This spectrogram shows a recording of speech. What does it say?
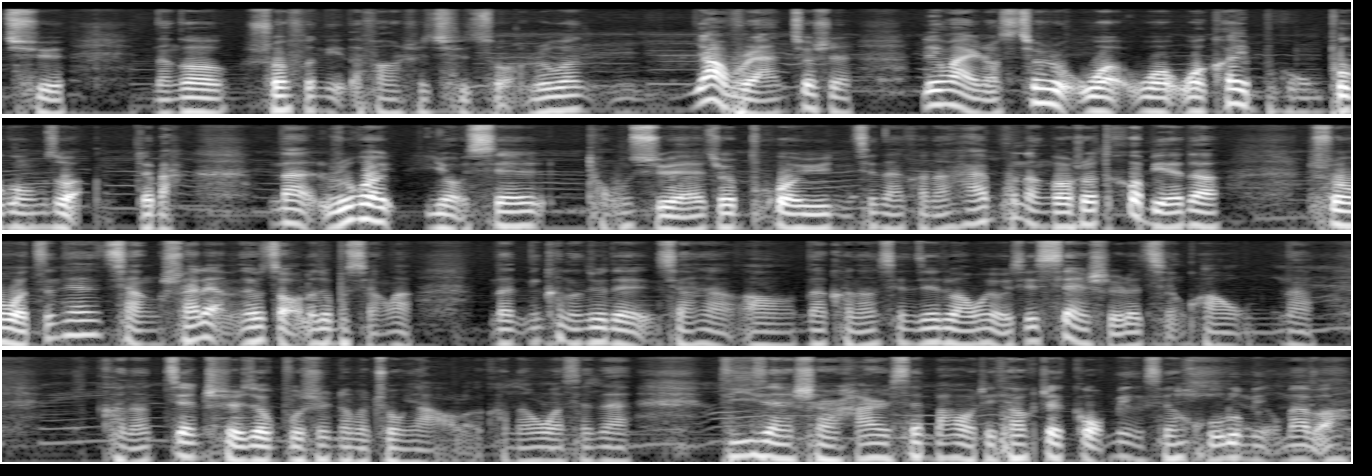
去能够说服你的方式去做。如果要不然就是另外一种，就是我我我可以不工不工作，对吧？那如果有些同学就迫于你现在可能还不能够说特别的，说我今天想甩脸子就走了就不行了，那你可能就得想想哦，那可能现阶段我有一些现实的情况，那可能坚持就不是那么重要了。可能我现在第一件事儿还是先把我这条这狗命先糊弄明白吧，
